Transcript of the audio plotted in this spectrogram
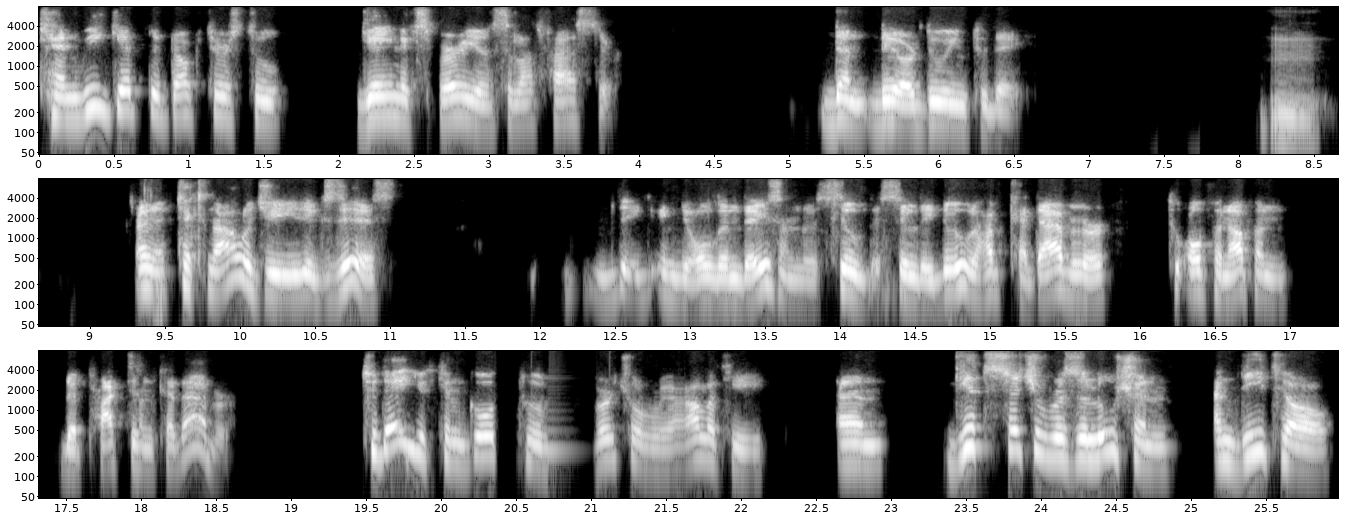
can we get the doctors to gain experience a lot faster than they are doing today? Mm. And technology exists in the olden days, and still, still they do have cadaver to open up and the practice on cadaver. Today, you can go to virtual reality and get such a resolution and detail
